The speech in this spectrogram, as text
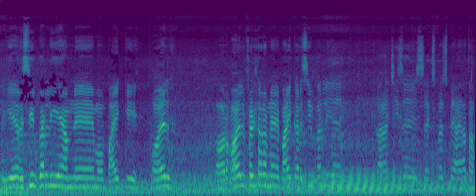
तो ये रिसीव कर लिए हमने बाइक की ऑयल और ऑयल फ़िल्टर हमने बाइक का रिसीव कर लिया है। कराची से इस एक्सप्रेस पे आया था।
